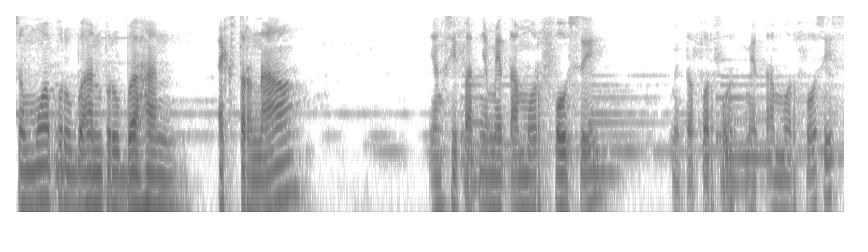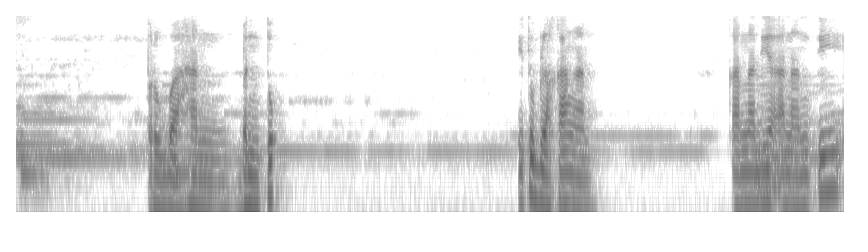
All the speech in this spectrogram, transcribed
Semua perubahan-perubahan eksternal yang sifatnya metamorfose, metamorfosis, perubahan bentuk itu belakangan. karena dia nanti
